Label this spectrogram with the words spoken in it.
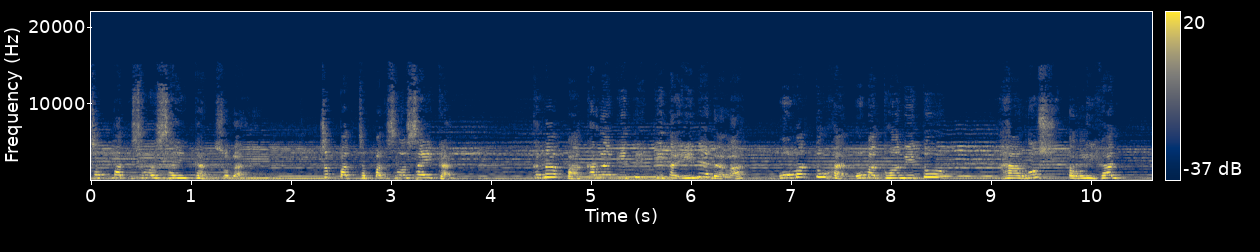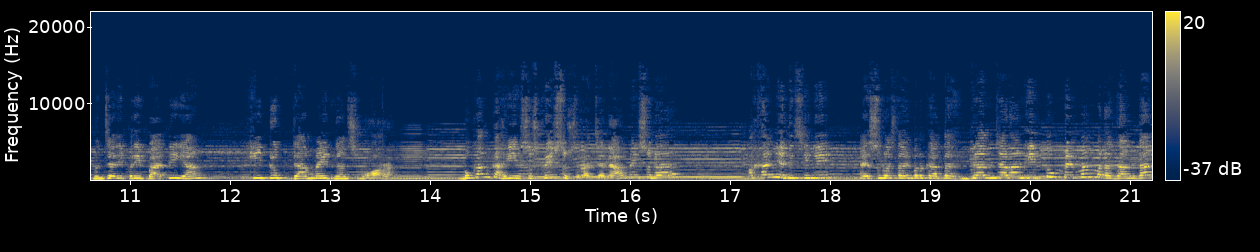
cepat selesaikan, saudara. Cepat-cepat selesaikan. Kenapa? Karena kita, kita ini adalah umat Tuhan. Umat Tuhan itu harus terlihat menjadi pribadi yang hidup damai dengan semua orang. Bukankah Yesus Kristus Raja Damai, saudara? Makanya di sini ayat 11 tadi berkata, ganjaran itu memang mendatangkan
